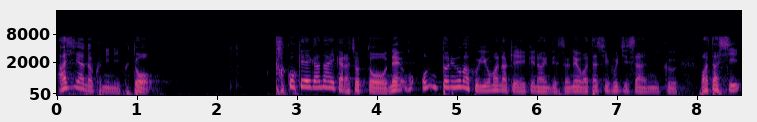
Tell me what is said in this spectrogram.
アジアの国に行くと、過去形がないからちょっとね、本当にうまく読まなきゃいけないんですよね。私富士山に行く。私、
